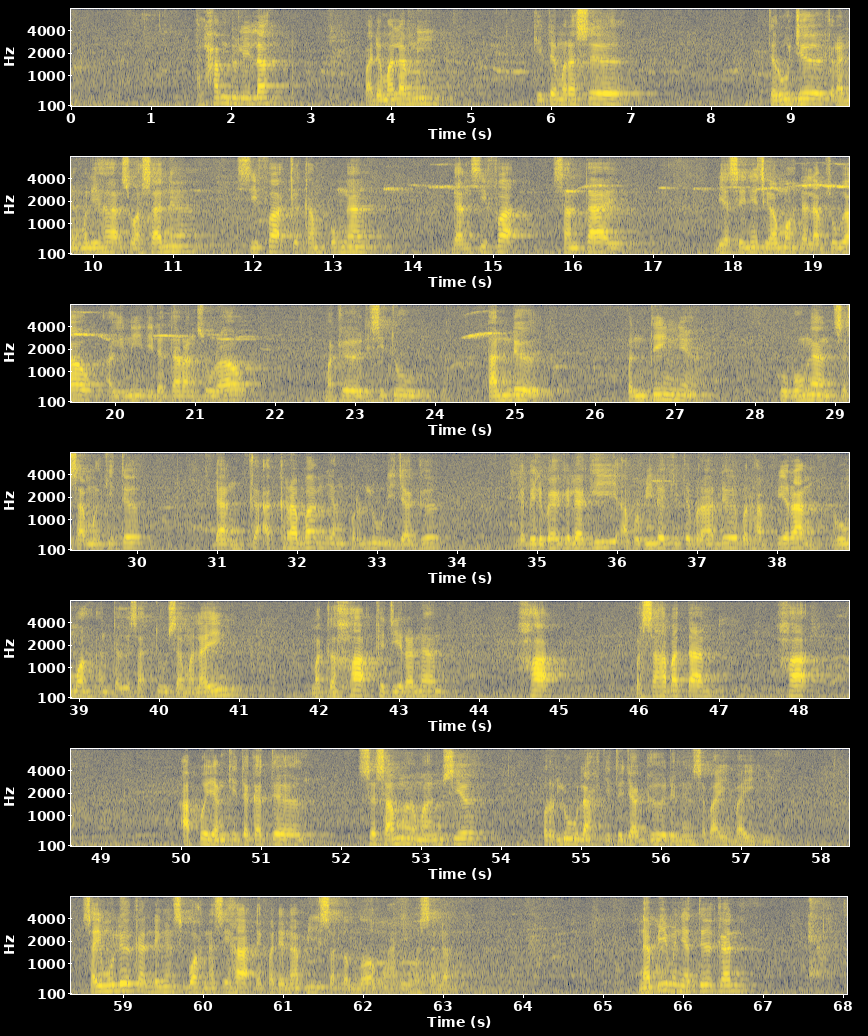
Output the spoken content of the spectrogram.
Alhamdulillah Pada malam ni Kita merasa Teruja kerana melihat suasana Sifat kekampungan dan sifat santai. Biasanya ceramah dalam surau hari ini di dataran surau maka di situ tanda pentingnya hubungan sesama kita dan keakraban yang perlu dijaga lebih-lebih lagi apabila kita berada berhampiran rumah antara satu sama lain maka hak kejiranan hak persahabatan hak apa yang kita kata sesama manusia perlulah kita jaga dengan sebaik-baiknya. Saya mulakan dengan sebuah nasihat daripada Nabi sallallahu alaihi wasallam Nabi menyatakan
